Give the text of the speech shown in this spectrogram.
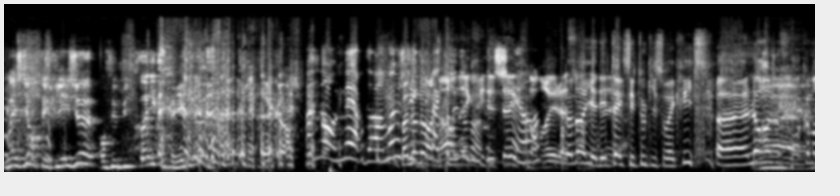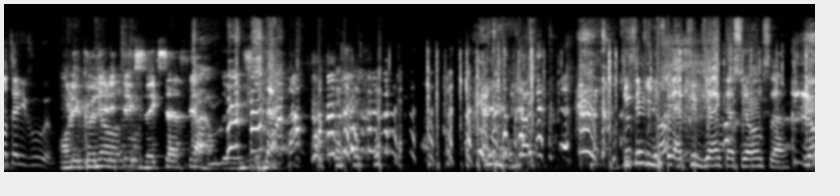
Moi je dis on fait que les jeux, on fait plus de chroniques, on fait les jeux. D'accord. Ah non, merde, hein, moi Bah j'ai non, non, écrit ma attends, chronique, on a écrit fais des textes, hein. Non, non, il y a des textes et tout qui sont écrits. Euh, Laurent Ouais. Geoffroy, comment allez-vous? On les connaît les textes, que ça à faire. bande de Qui c'est qui nous fait la pub direct assurance là? Non,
